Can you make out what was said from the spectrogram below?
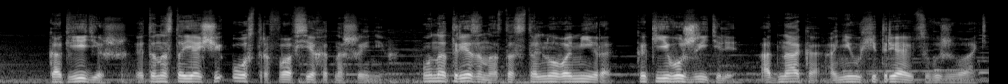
Как видишь, это настоящий остров во всех отношениях. Он отрезан от остального мира, как и его жители, однако они ухитряются выживать.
